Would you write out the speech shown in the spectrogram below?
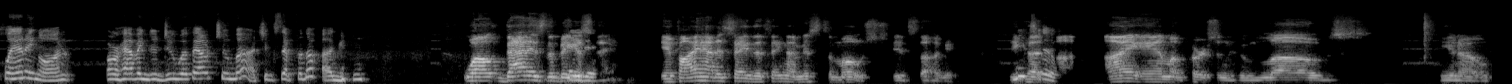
planning on or having to do without too much, except for the hugging. well, that is the biggest thing. If I had to say the thing I miss the most, it's the hugging. Because. I am a person who loves, you know,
